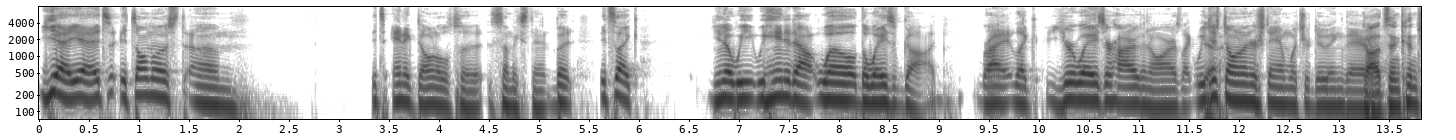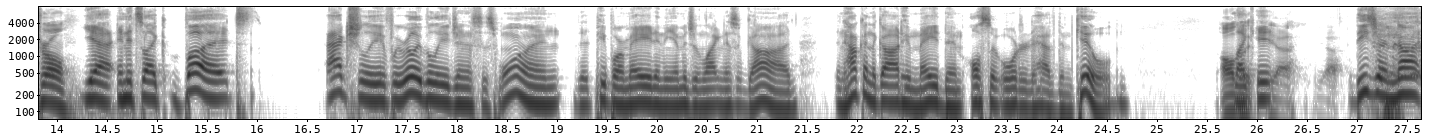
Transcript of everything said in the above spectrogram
Yeah, yeah, it's it's almost um it's anecdotal to some extent, but it's like you know, we we handed out well the ways of God, right? Like your ways are higher than ours. Like we Yeah. just don't understand what you're doing there. God's in control. Yeah, and it's like but actually if we really believe Genesis 1 that people are made in the image and likeness of God, then how can the God who made them also order to have them killed? All Like the it- yeah, yeah. These are not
